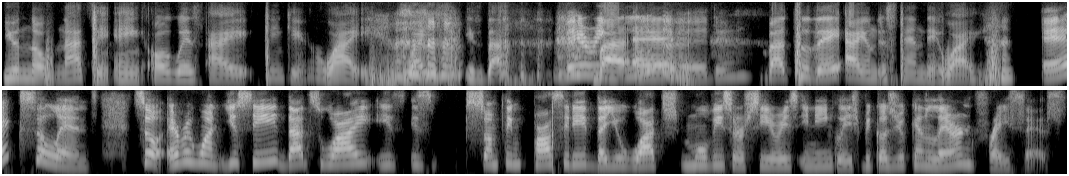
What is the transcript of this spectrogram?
you know nothing, and always I thinking why why is, is that? Very but, eh, good. but today I understand it why. Excellent. So everyone, you see, that's why it's, it's something positive that you watch movies or series in English because you can learn phrases.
